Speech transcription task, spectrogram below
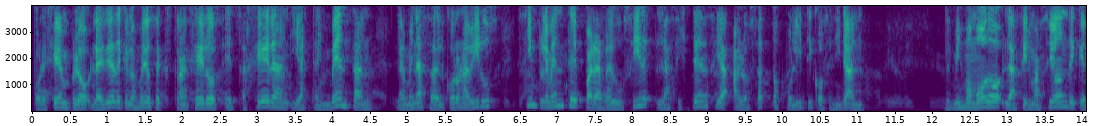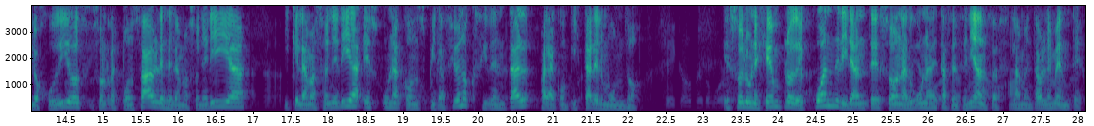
Por ejemplo, la idea de que los medios extranjeros exageran y hasta inventan la amenaza del coronavirus simplemente para reducir la asistencia a los actos políticos en Irán. Del mismo modo, la afirmación de que los judíos son responsables de la masonería y que la masonería es una conspiración occidental para conquistar el mundo. Es solo un ejemplo de cuán delirantes son algunas de estas enseñanzas, lamentablemente.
